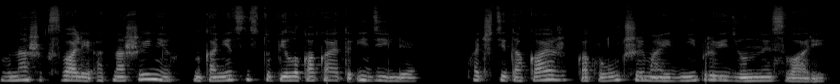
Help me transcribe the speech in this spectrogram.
В наших с Валей отношениях наконец наступила какая-то идиллия, почти такая же, как в лучшие мои дни, проведенные с Варей.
